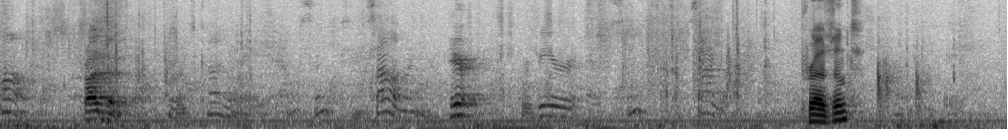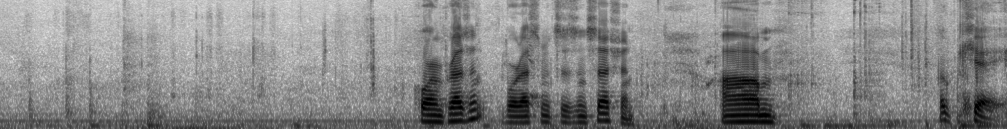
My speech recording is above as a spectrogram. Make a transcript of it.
Paul. Present. Rhodes Conway, absent. Solomon. Here. Verveer, absent. Saga. Present. Quorum present, board estimates is in session. Um, okay.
